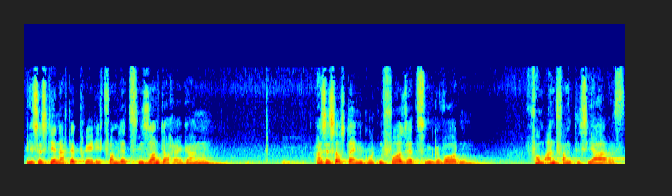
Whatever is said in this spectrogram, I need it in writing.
Wie ist es dir nach der Predigt vom letzten Sonntag ergangen? Was ist aus deinen guten Vorsätzen geworden vom Anfang des Jahres?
